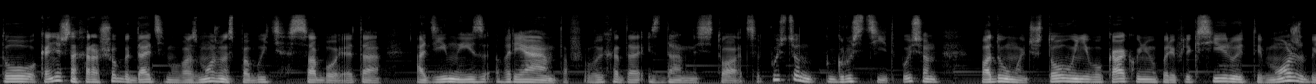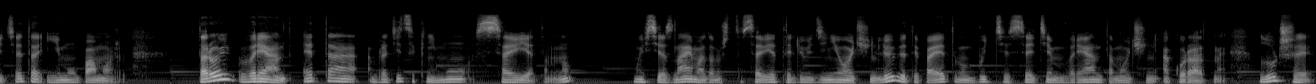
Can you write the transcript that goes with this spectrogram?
то, конечно, хорошо бы дать ему возможность побыть с собой. Это один из вариантов выхода из данной ситуации. Пусть он грустит, пусть он подумает, что у него, как у него, порефлексирует, и, может быть, это ему поможет. Второй вариант — это обратиться к нему с советом. Ну, мы все знаем о том, что советы люди не очень любят, и поэтому будьте с этим вариантом очень аккуратны. Лучше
